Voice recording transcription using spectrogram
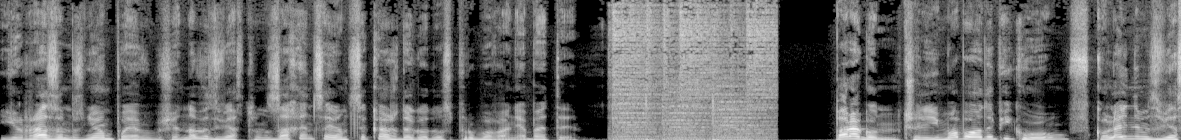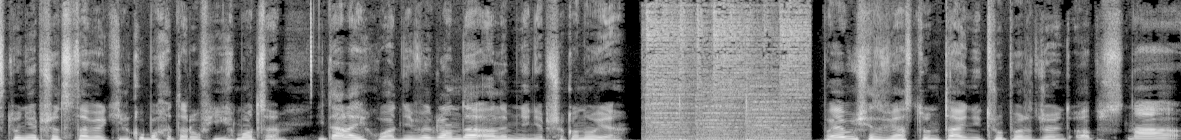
i razem z nią pojawił się nowy zwiastun zachęcający każdego do spróbowania bety. Paragon, czyli MOBA od Epiku, w kolejnym zwiastunie przedstawia kilku bohaterów i ich moce. I dalej ładnie wygląda, ale mnie nie przekonuje. Pojawił się zwiastun Tiny Troopers Joint Ops na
